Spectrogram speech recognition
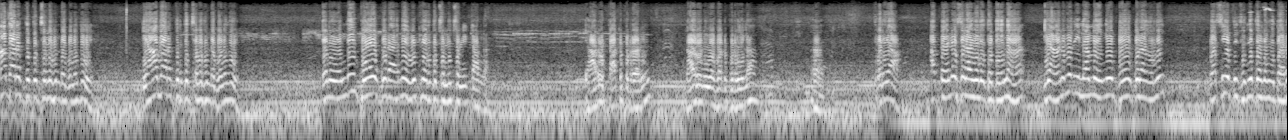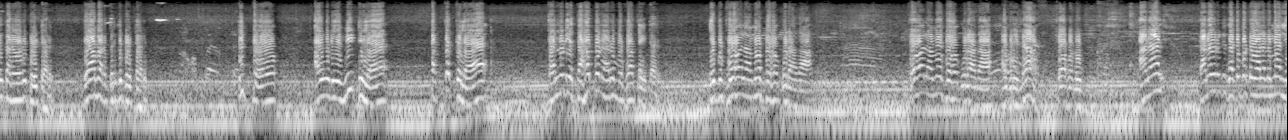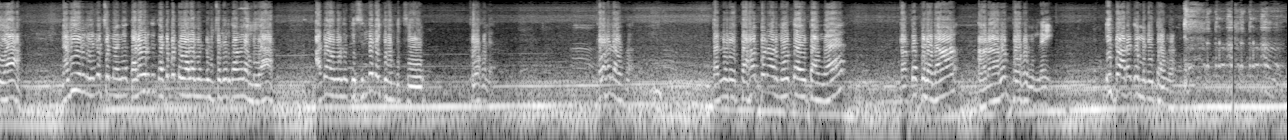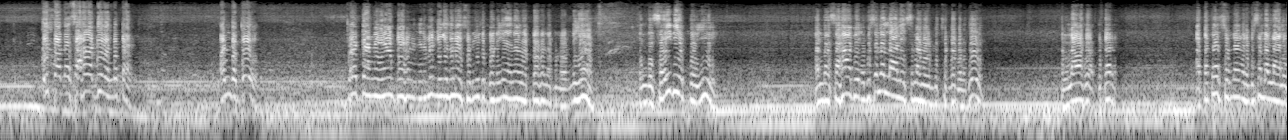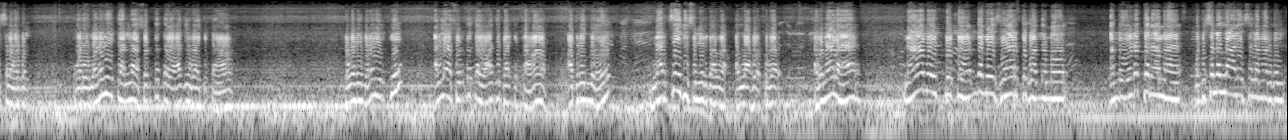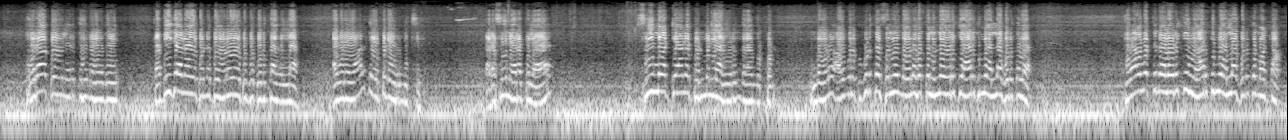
வியாபாரத்துக்கு செல்கின்ற பொழுது வியாபாரத்திற்கு செல்கின்ற பொழுது என்னை எங்கேயும் போகக்கூடாதுன்னு வீட்டில் இருக்க சொல்லி சொல்லிட்டாங்க. யாரோ பாட்டு போடுறாரு? நாரோடிவா பாட்டு போடுறீங்களா? சரியா? அப்ப என்ன சொன்னாங்கன்னு கேட்டீங்கன்னா என் அனுமதி இல்லாம எங்கேயும் போகக்கூடாதுன்னு வசியத்தை செஞ்சுட்டு அடைஞ்சிட்டாரு கணவர் போயிட்டாரு. வியாபாரத்திற்கு போயிட்டாரு. இப்போ அவங்களுடைய வீட்டுல பக்கத்துல தன்னுடைய தகப்பனாரும் முப்பாத்தாயிட்டாரு இப்படி போகலாமா போகக்கூடாதா? போகலாமா போகக்கூடாதா? அப்படின்னா போகணும். ஆனால் கணவருக்கு கட்டுப்பட்டு வாழணுமா இல்லையா? நவியர்கள் என்ன சொன்னாங்க? கணவருக்கு கட்டுப்பட்டு வாழ வேண்டும் சொல்லியிருக்காங்களா இல்லையா? அது அவங்களுக்கு சிந்தனைக்கு வந்துச்சு. போகல. போகல அவங்க. தன்னுடைய தகப்பனார் மூத்தாயிட்டாங்க. பக்கத்துலதான் ஆனாலும் போகவில்லை. இப்ப அடக்கம் பண்ணிட்டாங்க. அந்த சஹாபி வந்துட்டார். வந்துட்டு கேட்டாங்க ஏன் போகணும் நீங்க தானே சொல்லிட்டு போனீங்க. அதனால நான் போகல பண்ணீங்க இந்த செய்தியை போய் அந்த சஹாபி நபிசல்லா அலி இஸ்லாம் என்று சொன்ன பொழுது அல்லாஹு அக்பர் அப்பதான் சொன்னாங்க நபிசல்லா அலி இஸ்லாம் அவர்கள் உங்களுடைய மனைவிக்கு அல்லாஹ் சொர்க்கத்தை வாஜிபாக்கிட்டான். உங்களுடைய மனைவிக்கு அல்லாஹ் சொர்க்கத்தை வாஜிபாக்கிட்டான். அப்படின்னு நற்செய்தி சொல்லியிருக்காங்க. அல்லாஹ் அக்பர். அதனால நாம இப்ப இப்ப வந்தோமே சியாரத்துக்கு வந்தோமோ அந்த இடத்தை நாம நபிசல்லா அலிசல்லாம் அவர்கள் ஹிரா கோவில் இருக்குகின்ற போது கதீஜா நாயை கொண்டு போய் உணவை கொண்டு கொடுத்தாங்கல்ல அவருடைய வாழ்க்கை எப்படி இருந்துச்சு? கடைசி நேரத்துல சீமாட்டியான பெண்மணியாக இருந்த அந்த பெண் இந்த அவங்களுக்கு கொடுத்த செல்வம் இந்த உலகத்தில் இன்ன வரைக்கும் யாருக்குமே எல்லாம் கொடுக்கல. கிராமத்து நாள் வரைக்கும் யாருக்குமே எல்லாம் கொடுக்க மாட்டான்.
